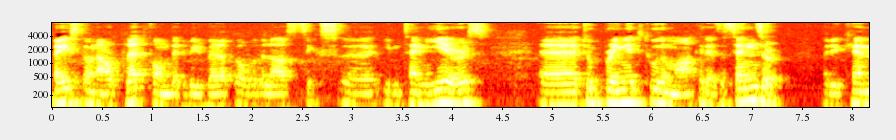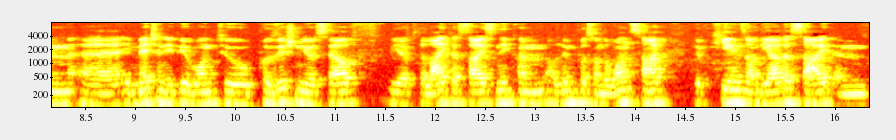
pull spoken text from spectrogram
based on our platform that we developed over the last six, uh, even 10 years uh, to bring it to the market as a sensor. But you can uh, imagine if you want to position yourself, you have the Leica Zeiss Nikon Olympus on the one side, you have Keyence on the other side, and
